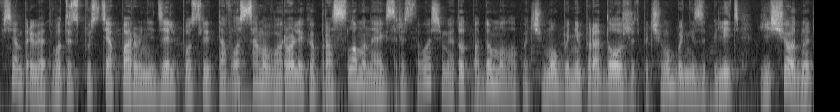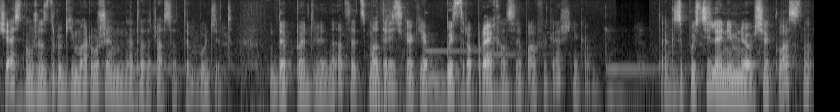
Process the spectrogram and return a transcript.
Всем привет! Вот и спустя пару недель после того самого ролика про сломанный X308 я тут подумала, почему бы не продолжить, почему бы не запилить еще одну часть, но уже с другим оружием, на этот раз это будет ДП-12. Смотрите, как я быстро проехался по АФКшникам. Так, запустили они меня вообще классно.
